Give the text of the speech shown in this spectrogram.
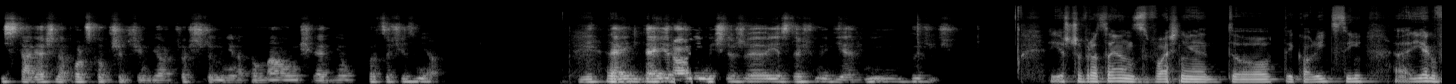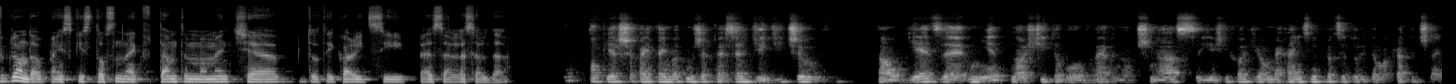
i stawiać na polską przedsiębiorczość, szczególnie na tą małą i średnią w procesie zmian. I tej, tej roli myślę, że jesteśmy wierni do dziś. Jeszcze wracając właśnie do tej koalicji, jak wyglądał pański stosunek w tamtym momencie do tej koalicji PSL-SLD? Po pierwsze, pamiętajmy o tym, że PSL dziedziczył tą wiedzę, umiejętności, to było wewnątrz nas, jeśli chodzi o mechanizmy procedury demokratycznej.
